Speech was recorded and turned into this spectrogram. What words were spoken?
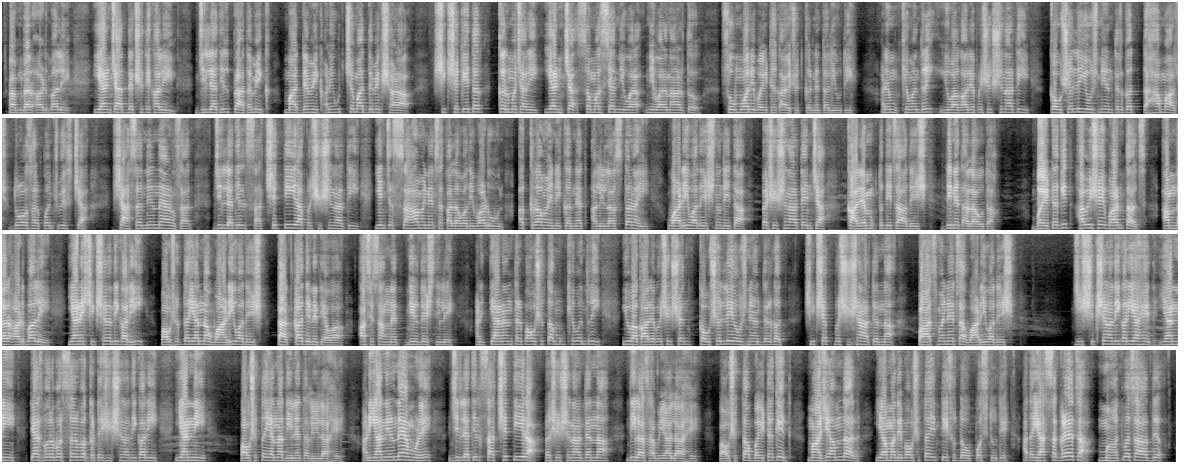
आमदार अडबाले यांच्या अध्यक्षतेखालील जिल्ह्यातील प्राथमिक माध्यमिक आणि उच्च माध्यमिक शाळा शिक्षकेतर कर्मचारी यांच्या समस्या निवारा निवारणार्थ सोमवारी बैठक आयोजित करण्यात आली होती. आणि मुख्यमंत्री युवा कार्य प्रशिक्षणार्थी कौशल्य योजनेअंतर्गत दहा मार्च दोन हजार पंचवीसच्या शासन निर्णयानुसार जिल्ह्यातील सातशे तेरा प्रशिक्षणार्थी यांच्या सहा महिन्याचा कालावधी वाढवून अकरा महिने करण्यात आलेला असतानाही वाढीव आदेश न देता प्रशिक्षणार्थ्यांच्या कार्यमुक्ततेचा आदेश देण्यात आला होता. बैठकीत हा विषय मांडताच आमदार आडबाले याने शिक्षणाधिकारी अधिकारी शकता यांना वाढीव आदेश तात्काळ देण्यात यावा असे सांगण्यात निर्देश दिले. आणि त्यानंतर पावशक्ता मुख्यमंत्री युवा कार्य प्रशिक्षण कौशल्य योजनेअंतर्गत शिक्षक प्रशिक्षणार्थ्यांना पाच महिन्याचा वाढीव आदेश. जी शिक्षणाधिकारी आहेत यांनी त्याचबरोबर सर्व गट शिक्षणाधिकारी यांनी पावशक्ता यांना देण्यात आलेलं आहे. आणि या निर्णयामुळे जिल्ह्यातील सातशे तेरा प्रशिक्षणार्थ्यांना दिलासा मिळाला आहे. पावशक्ता बैठकीत माजी आमदार यामध्ये पाहू शकता ते सुद्धा उपस्थित होते. आता या सगळ्याचा महत्त्वाचा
